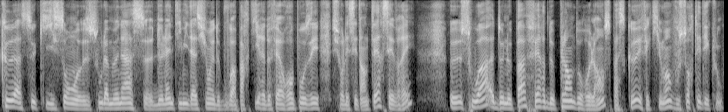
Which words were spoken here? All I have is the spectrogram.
que à ceux qui sont euh, sous la menace de l'intimidation et de pouvoir partir et de faire reposer sur les sédentaires, c'est vrai. Euh, soit de ne pas faire de plan de relance parce que effectivement vous sortez des clous.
